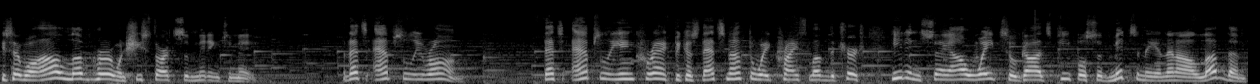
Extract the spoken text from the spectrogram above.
He said, Well, I'll love her when she starts submitting to me. But that's absolutely wrong. That's absolutely incorrect because that's not the way Christ loved the church. He didn't say, I'll wait till God's people submit to me and then I'll love them.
